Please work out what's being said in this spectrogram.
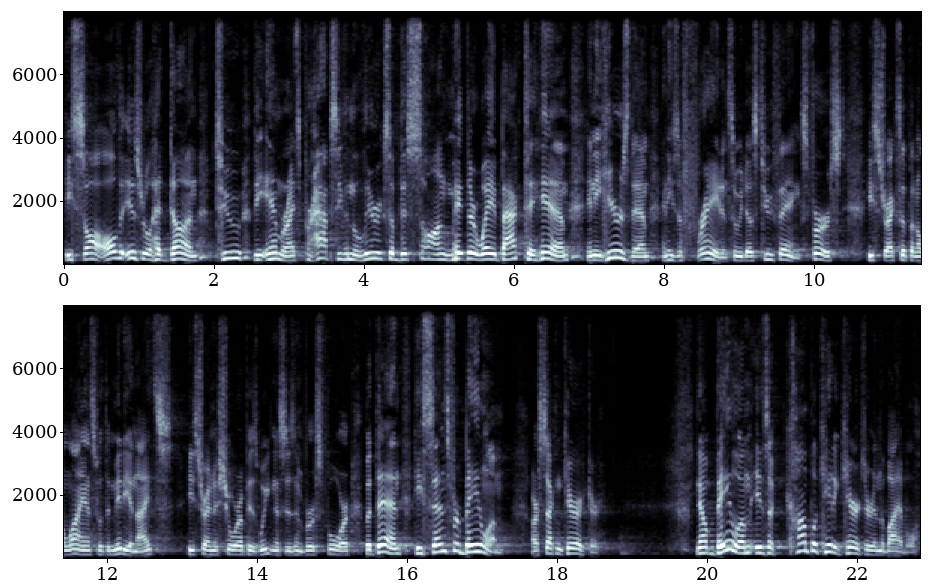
He saw all that Israel had done to the Amorites. Perhaps even the lyrics of this song made their way back to him, and he hears them, and he's afraid. And so he does two things. First, he strikes up an alliance with the Midianites. He's trying to shore up his weaknesses in verse 4. But then he sends for Balaam, our second character. Now, Balaam is a complicated character in the Bible.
